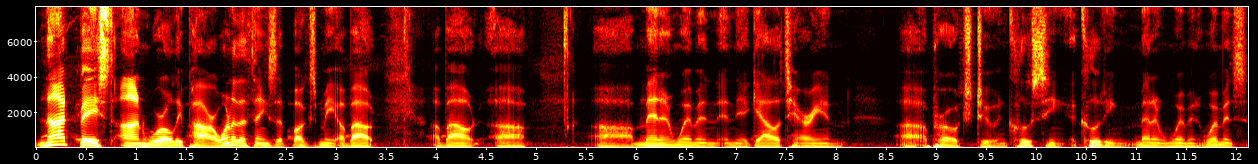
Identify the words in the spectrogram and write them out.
Not based on worldly power. One of the things that bugs me about about uh, uh, men and women in the egalitarian uh, approach to including including men and women, women's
